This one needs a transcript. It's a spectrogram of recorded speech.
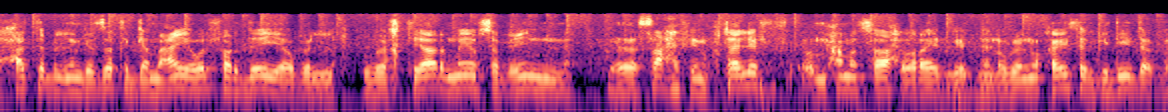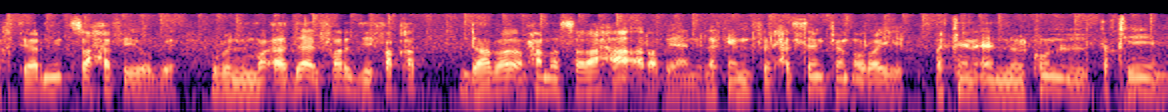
حتى بالإنجازات الجماعية والفردية وبال... وباختيار 170 صحفي مختلف محمد صلاح قريب جدا. وبالمقاييس الجديدة باختيار 100 صحفي وب... وبالأداء الفردي فقط ده محمد صلاح أقرب يعني لكن في الحالتين كان قريب. لكن إنه يكون التقييم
